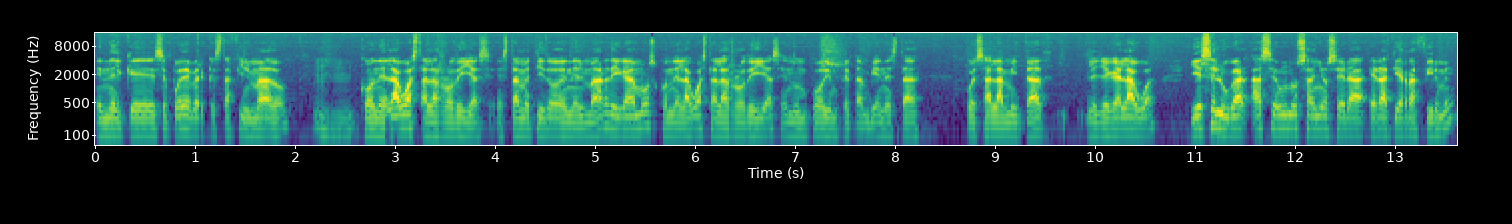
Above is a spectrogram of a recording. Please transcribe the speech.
en el que se puede ver que está filmado con el agua hasta las rodillas. Está metido en el mar, digamos, con el agua hasta las rodillas en un podium que también está pues a la mitad le llega el agua y ese lugar hace unos años era, era tierra firme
